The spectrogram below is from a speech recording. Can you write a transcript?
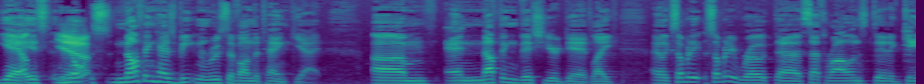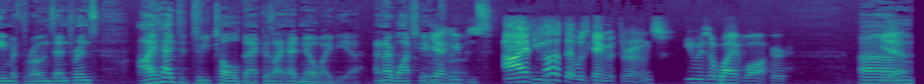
Yeah, Yep. it's Yeah. no nothing has beaten Rusev on the tank yet, um, and nothing this year did. Like, like somebody somebody wrote uh, Seth Rollins did a Game of Thrones entrance. I had to be told that because I had no idea, and I watched Game Yeah, of Thrones. was- I He- thought that was Game of Thrones. He was a White Walker. Um, Yeah.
